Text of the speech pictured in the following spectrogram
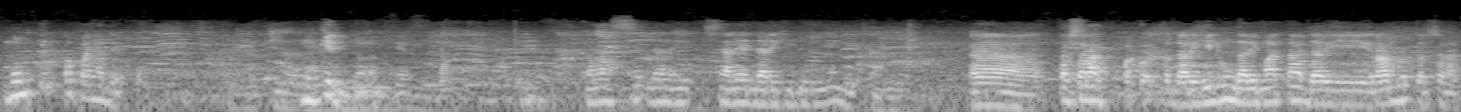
Mungkin papanya deh. Mungkin. kalau saya dari saya lihat dari hidungnya bukan. Eh, terserah. Dari hidung, dari mata, dari rambut terserah.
